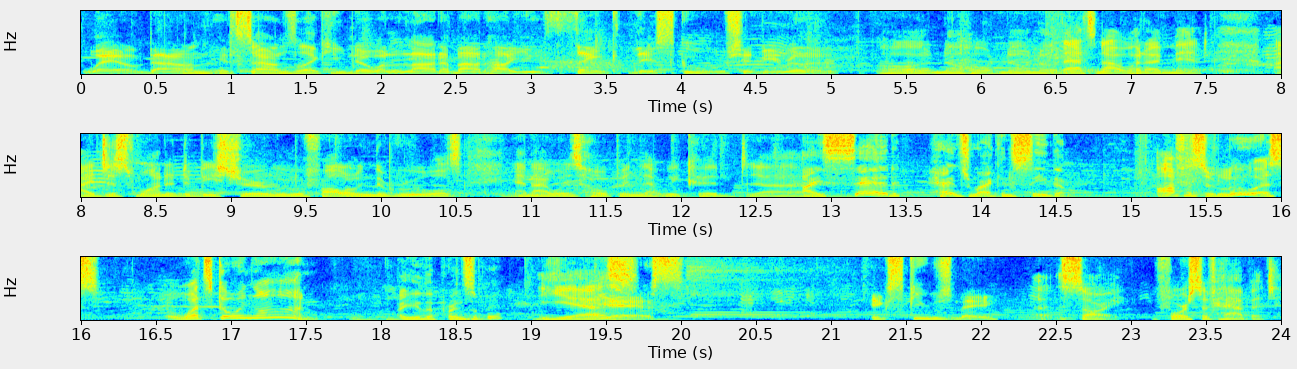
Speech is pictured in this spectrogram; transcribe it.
Well, Don, it sounds like you know a lot about how you think this school should be run. Oh, no, no, no, that's not what I meant. I just wanted to be sure we were following the rules, and I was hoping that we could. Uh... I said, hands where I can see them. Officer Lewis, what's going on? Are you the principal? Yes. Yes. Excuse me. Uh, sorry, force of habit.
